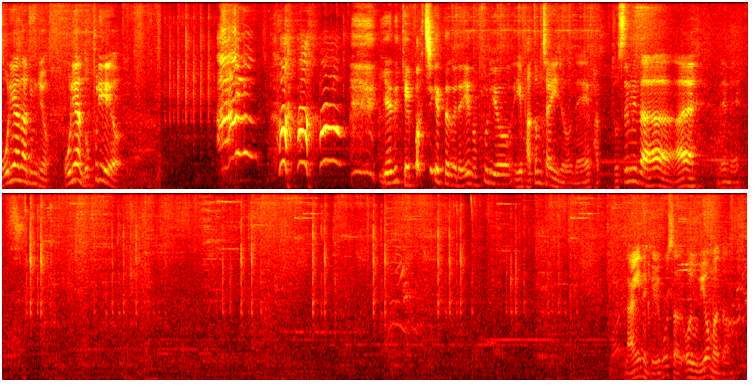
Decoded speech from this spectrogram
오리아나 좀요. 오리아나 노플이에요. 아! 얘는 개빡치겠다 그냥. 얘 노플이요. 이게 바텀 차이죠. 네 바, 좋습니다. 아 네네. 라인을 밀고 싸. 어 이거 위험하다.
